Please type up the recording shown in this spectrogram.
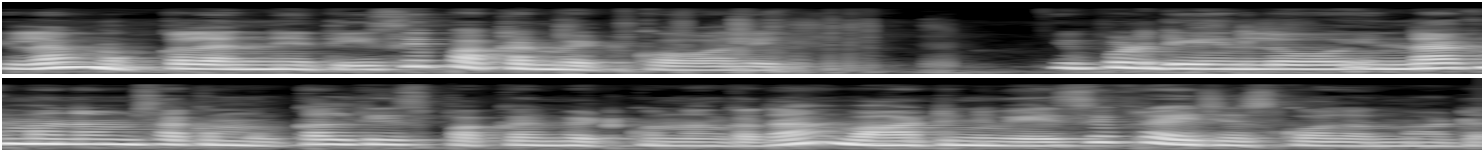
ఇలా ముక్కలన్నీ తీసి పక్కన పెట్టుకోవాలి. ఇప్పుడు దీనిలో ఇందాక మనం సగం ముక్కలు తీసి పక్కన పెట్టుకున్నాం కదా వాటిని వేసి ఫ్రై చేసుకోవాలన్నమాట.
